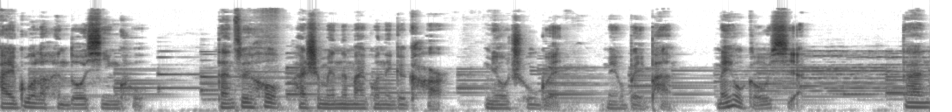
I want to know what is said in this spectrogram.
挨过了很多辛苦，但最后还是没能迈过那个坎儿。没有出轨，没有背叛，没有狗血，但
